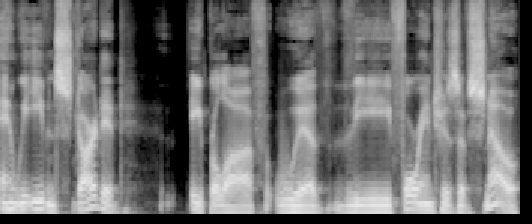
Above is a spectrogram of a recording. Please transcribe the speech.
And we even started April off with the four inches of snow,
